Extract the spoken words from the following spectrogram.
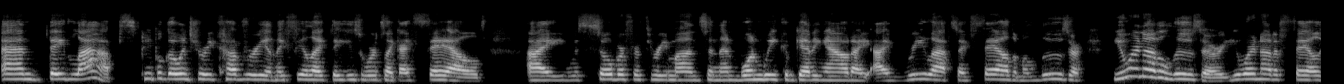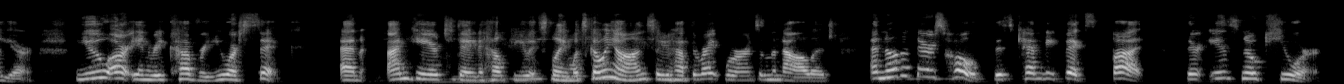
and they lapse. People go into recovery and they feel like they use words like I failed. I was sober for three months and then one week of getting out, I, I relapsed. I failed. I'm a loser. You are not a loser. You are not a failure. You are in recovery. You are sick. And I'm here today to help you explain what's going on so you have the right words and the knowledge and know that there's hope. This can be fixed, but there is no cure.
